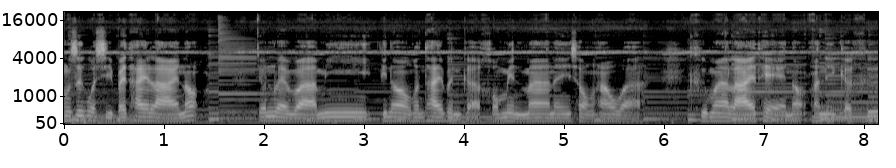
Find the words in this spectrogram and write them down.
รู้สึกว่าสิไปไทยหลายเนาะจนแบบว่ามีพี่น้องคนไทยเพิ่นก็คอมเมนต์มาในช่องเฮาว่าคือมาหลายแท้เนาะอันนี้ก็คือ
